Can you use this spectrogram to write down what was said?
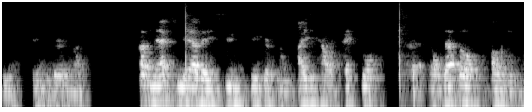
Thank you very much. Up next, we have a student speaker from Eisenhower High School, uh, El Bethel Alameda.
